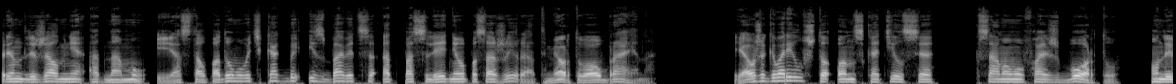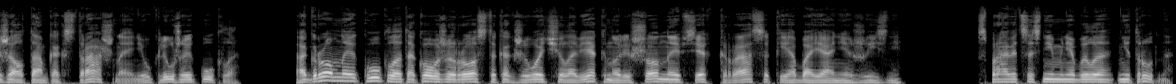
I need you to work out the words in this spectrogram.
принадлежал мне одному, и я стал подумывать, как бы избавиться от последнего пассажира, от мертвого Брайана. Я уже говорил, что он скатился к самому фальшборту. Он лежал там, как страшная, неуклюжая кукла. Огромная кукла такого же роста, как живой человек, но лишенная всех красок и обаяния жизни. Справиться с ним мне было нетрудно.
